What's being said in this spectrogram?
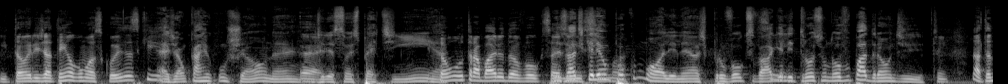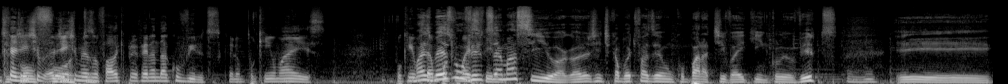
Então ele já tem algumas coisas que. É, já é um carro com chão, né? É. Direção espertinha. Então o trabalho da Volkswagen. Apesar de que ele é um pouco mole, né? Acho que pro Volkswagen Sim. ele trouxe um novo padrão de. Sim. Não, tanto que a gente, a gente mesmo fala que prefere andar com o Virtus, que ele é um pouquinho mais. Um pouquinho Mas um mesmo pouquinho o mais Virtus é macio. Agora a gente acabou de fazer um comparativo aí que inclui o Virtus. Uhum. E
